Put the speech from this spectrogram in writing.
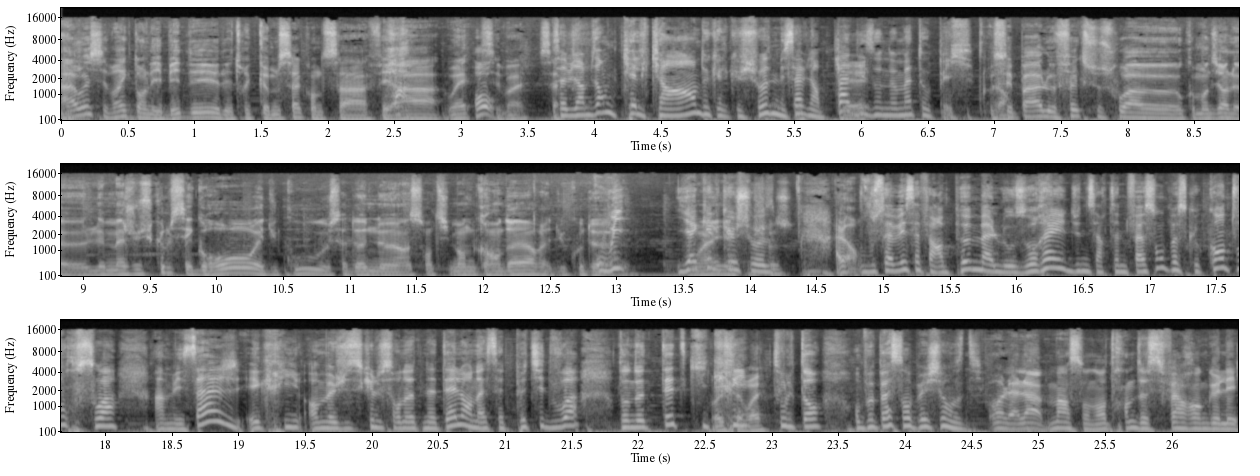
Ah ouais, c'est vrai que dans les BD, les trucs comme ça, quand ça fait ah, ouais, Oh. c'est vrai. Ça- Ça vient bien de quelqu'un, de quelque chose, mais ça vient pas des onomatopées. C'est pas le fait que ce soit, euh, comment dire, le, les majuscules, c'est gros et du coup, ça donne un sentiment de grandeur et du coup de. Oui, il y a Ouais, quelque chose. Alors, vous savez, ça fait un peu mal aux oreilles d'une certaine façon parce que quand on reçoit un message écrit en majuscule sur notre Natel, on a cette petite voix dans notre tête qui Ouais, crie tout le temps. On peut pas s'empêcher, on se dit oh là là, mince, on est en train de se faire engueuler.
